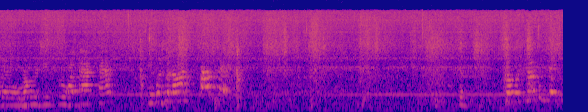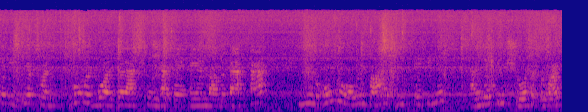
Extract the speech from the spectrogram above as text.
how will rummage through her backpack. It was an on purpose. So it doesn't make any difference who it was that actually had their hand on the backpack. You overall involved in taking it and making sure that the right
